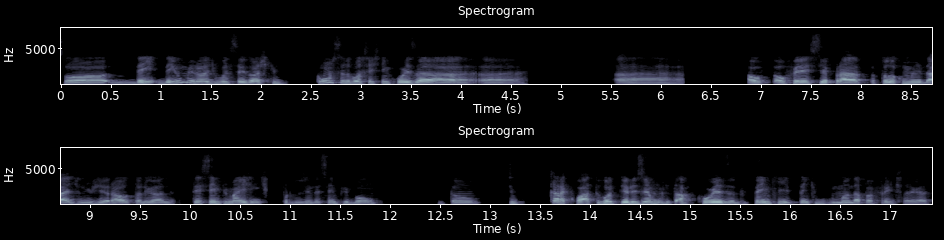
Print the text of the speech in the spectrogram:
Só deem, deem o melhor de vocês. Eu acho que com certeza vocês têm coisa a, a, a, a of- a oferecer pra, pra toda a comunidade no geral, tá ligado? Ter sempre mais gente produzindo é sempre bom. Então, se- cara, quatro roteiros é muita coisa. Tu tem que, tem que mandar pra frente, tá ligado?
